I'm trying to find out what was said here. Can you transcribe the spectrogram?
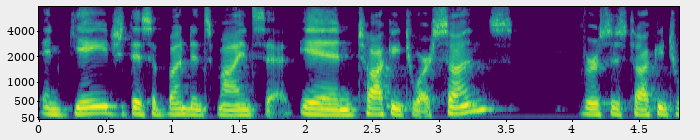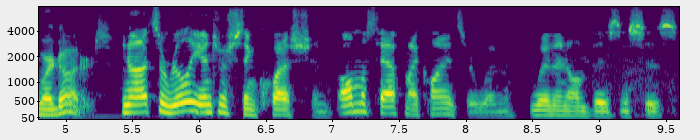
engage this abundance mindset in talking to our sons versus talking to our daughters? You know, that's a really interesting question. Almost half my clients are women, women owned businesses.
